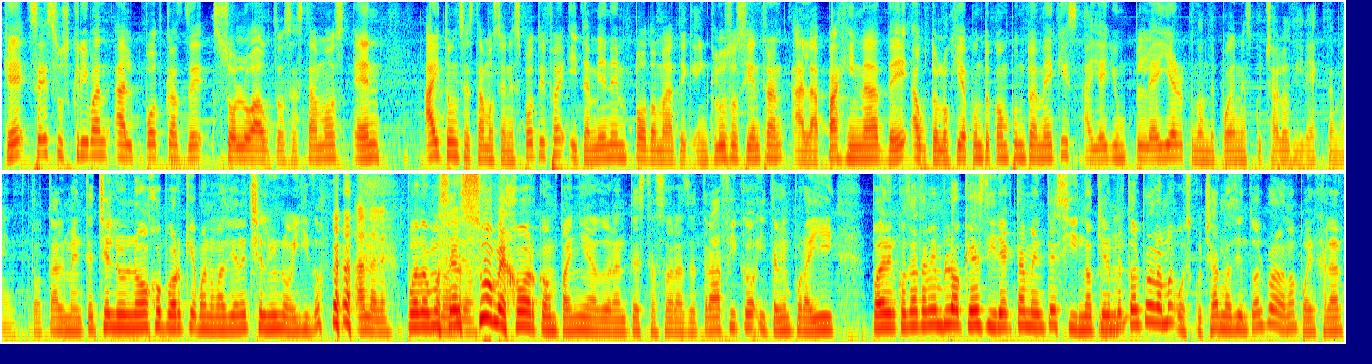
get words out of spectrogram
Que se suscriban al podcast de Solo Autos. Estamos en iTunes, estamos en Spotify y también en Podomatic. E incluso si entran a la página de autología.com.mx, ahí hay un player donde pueden escucharlo directamente. Totalmente, échale un ojo porque, bueno, más bien échale un oído. Ándale. Podemos ser oído. su mejor compañía durante estas horas de tráfico y también por ahí pueden encontrar también bloques directamente si no quieren ver todo el programa o escuchar más bien todo el programa, pueden jalar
